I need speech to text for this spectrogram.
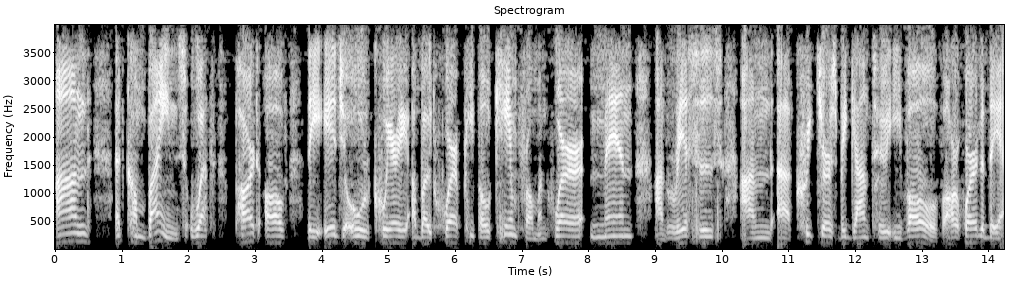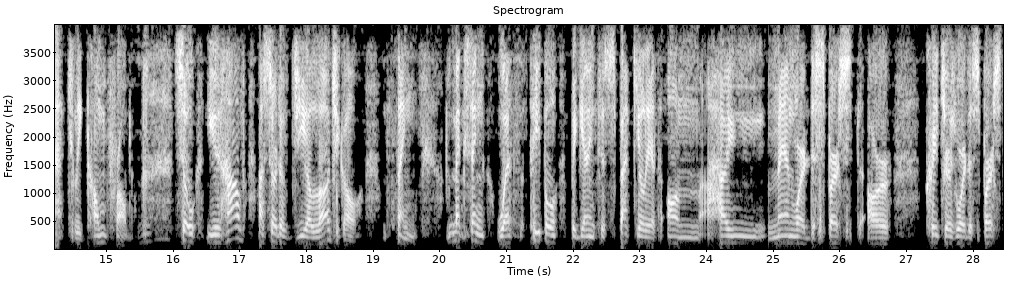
And it combines with part of the age old query about where people came from and where men and races and uh, creatures began to evolve or where did they actually come from. So you have a sort of geological thing mixing with people beginning to speculate on how men were dispersed or creatures were dispersed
